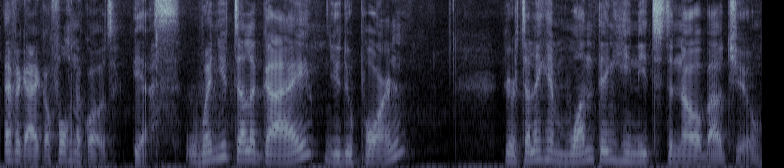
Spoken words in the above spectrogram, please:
Even kijken, volgende quote. Yes. When you tell a guy you do porn, you're telling him one thing he needs to know about you.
